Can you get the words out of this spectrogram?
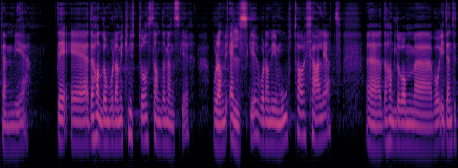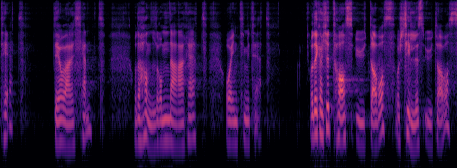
hvem vi er. Det, er, det handler om hvordan vi knytter oss til andre mennesker, hvordan vi elsker, hvordan vi mottar kjærlighet. Eh, det handler om eh, vår identitet, det å være kjent. Og det handler om nærhet og intimitet. Og Det kan ikke tas ut av oss og skilles ut av oss,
